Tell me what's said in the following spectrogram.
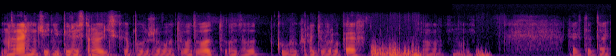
морально чуть не перестроились, как бы уже вот-вот-вот, вот-вот, кубок вроде в руках. Вот, ну, как-то так.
